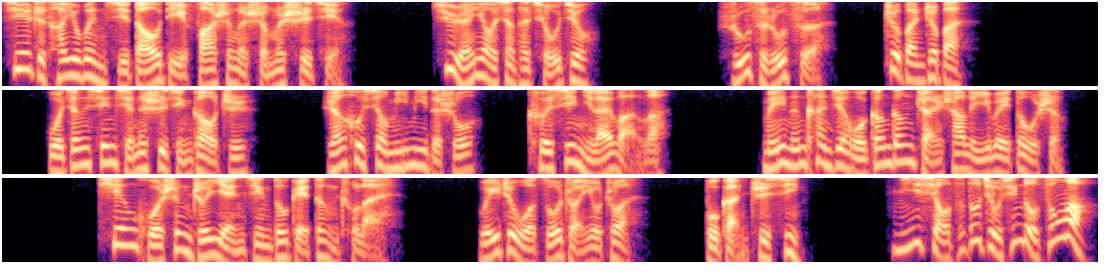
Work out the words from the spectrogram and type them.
接着他又问起到底发生了什么事情。居然要向他求救，如此如此，这般这般。我将先前的事情告知，然后笑眯眯的说：“可惜你来晚了，没能看见我刚刚斩杀了一位斗圣。”天火圣者眼睛都给瞪出来，围着我左转右转，不敢置信：“你小子都九星斗宗了？”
